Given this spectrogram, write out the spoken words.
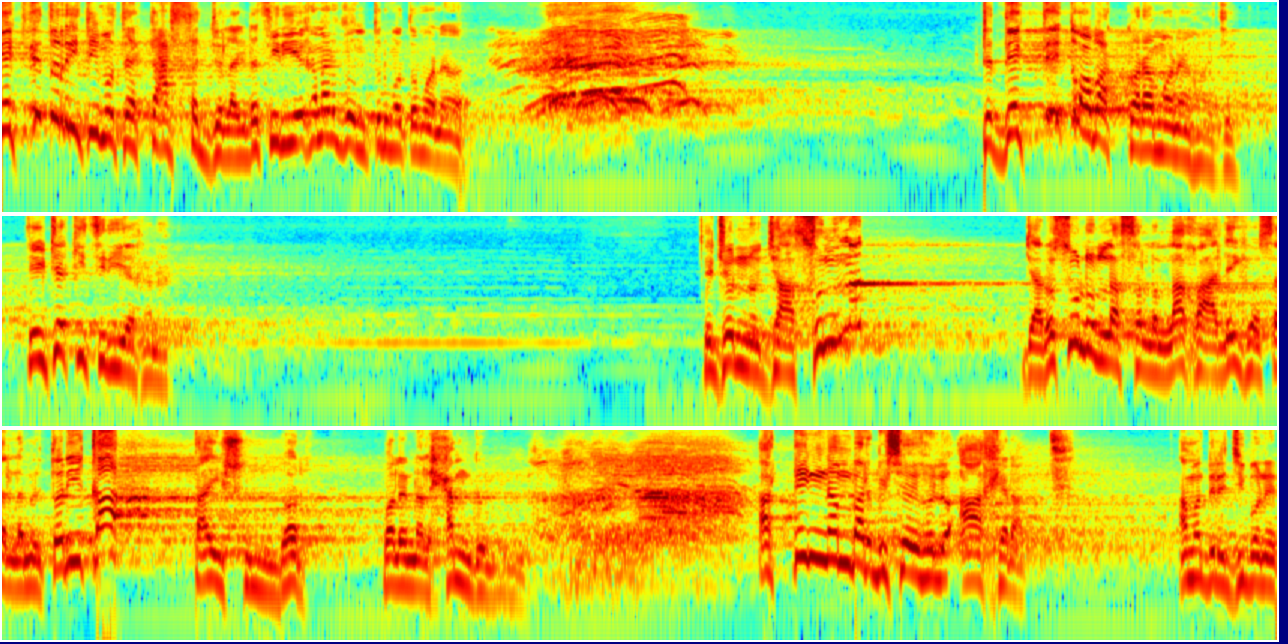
দেখতে তো রীতিমতো একটা আশ্চর্য লাগে। এটা চিড়িয়াখানার জন্তুর মতো মনে হয়। এটা দেখতেই তো অবাক করা মনে হয় যে এটা কি চিড়িয়াখানা? এজন্য যা সুন্নত, যা রসুল্লাহ সাল্লাহ আলী ওসাল্লামের তরিকা, তাই সুন্দর। বলেন, আলহামদুলিল্লাহ। আর তিন নাম্বার বিষয় হলো আখেরাত। আমাদের জীবনের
